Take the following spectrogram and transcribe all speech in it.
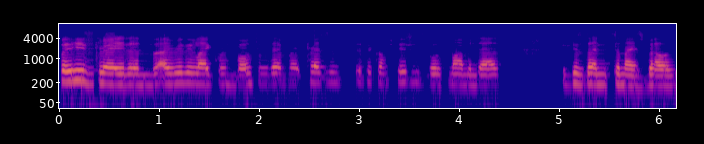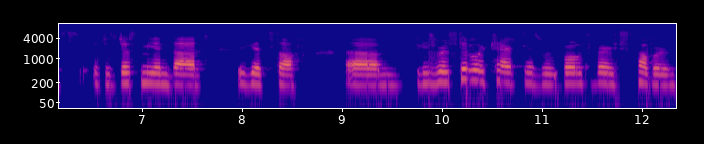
but he's great and i really like when both of them are present at the competitions both mom and dad because then it's a nice balance. If it's just me and dad, it gets tough. Um, because we're similar characters, we're both very stubborn.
